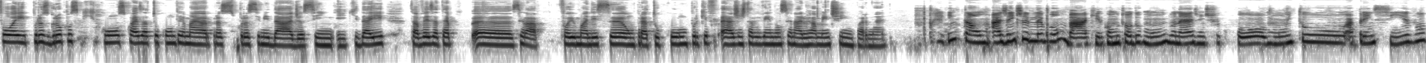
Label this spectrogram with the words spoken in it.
foi para os grupos que, com os quais a Tucum tem maior proximidade, assim, e que daí talvez até, uh, sei lá, foi uma lição para Tucum, porque a gente está vivendo um cenário realmente ímpar, né? Então, a gente levou um baque, como todo mundo, né? A gente ficou muito apreensivo.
